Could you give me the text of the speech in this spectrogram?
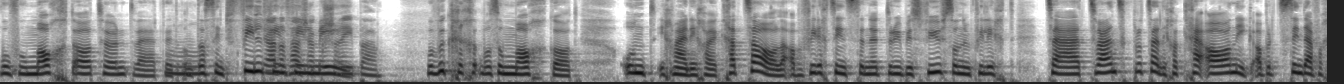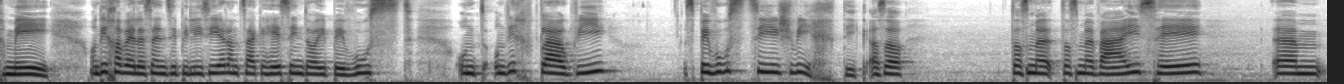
die von Macht angetönt werden. Und das sind viel, Ja, viel, das hast viel ja mehr geschrieben. wo wirklich wo es um Macht geht. Und ich meine, ich habe ja keine Zahlen, aber vielleicht sind es dann nicht 3 bis 5, sondern vielleicht 10, 20 Prozent. Ich habe keine Ahnung, aber es sind einfach mehr. Und ich wollte sensibilisieren und sagen, hey, sind euch bewusst. Und, und ich glaube, wie, das Bewusstsein ist wichtig. Also, dass man, dass man weiss, hey, ähm,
